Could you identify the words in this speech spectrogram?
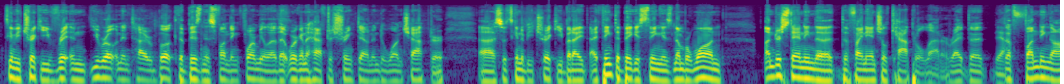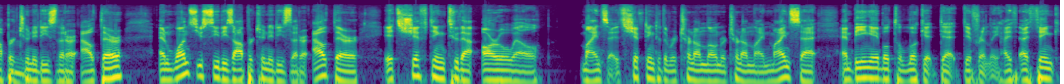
it's going to be tricky. You've written, you wrote an entire book, the business funding formula that we're going to have to shrink down into one chapter. Uh, so it's going to be tricky. But I, I think the biggest thing is number one, understanding the the financial capital ladder, right? The yeah. the funding opportunities mm-hmm. that are out there. And once you see these opportunities that are out there, it's shifting to that ROL mindset. It's shifting to the return on loan, return on line mindset and being able to look at debt differently. I, I think,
